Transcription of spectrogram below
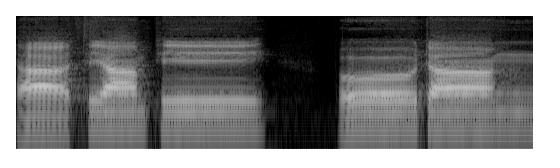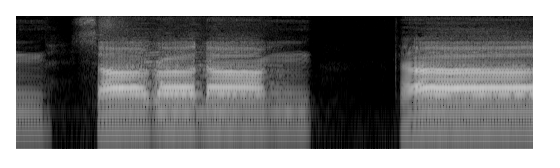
Tatyampi Buddhang Saranang Gacchami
